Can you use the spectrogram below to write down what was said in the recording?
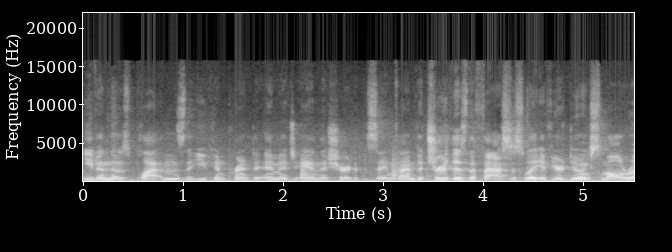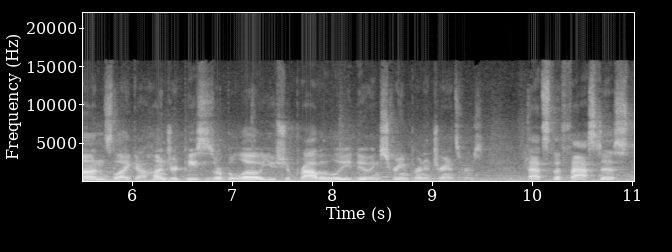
even those platens that you can print the image and the shirt at the same time. The truth is the fastest way if you're doing small runs like 100 pieces or below, you should probably be doing screen printed transfers. That's the fastest.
